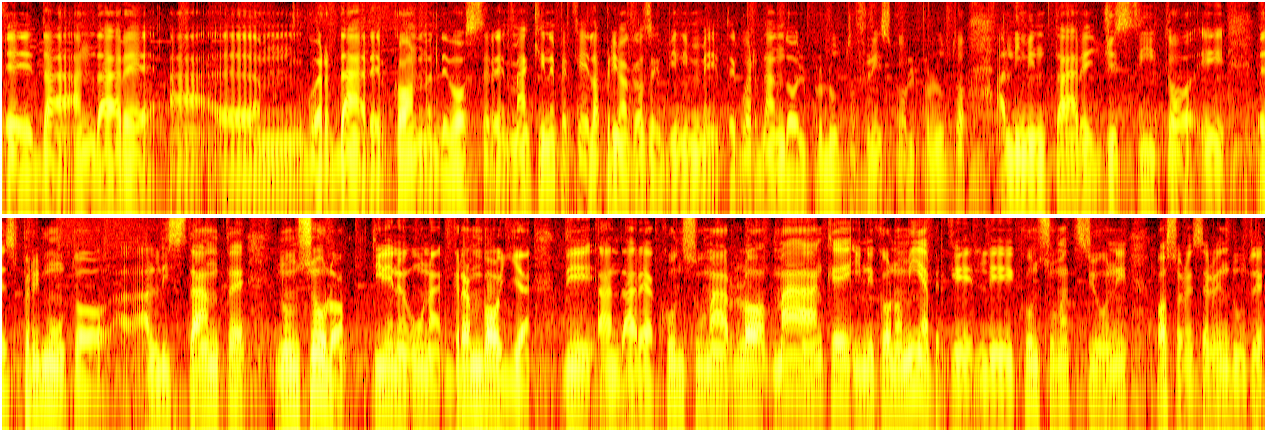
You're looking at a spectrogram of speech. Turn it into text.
eh, da andare a ehm, guardare con le vostre macchine perché è la prima cosa che viene in mente guardando il prodotto fresco, il prodotto alimentare gestito e eh, spremuto all'istante non solo ti viene una gran voglia di andare a consumarlo ma anche in economia perché le consumazioni possono essere vendute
